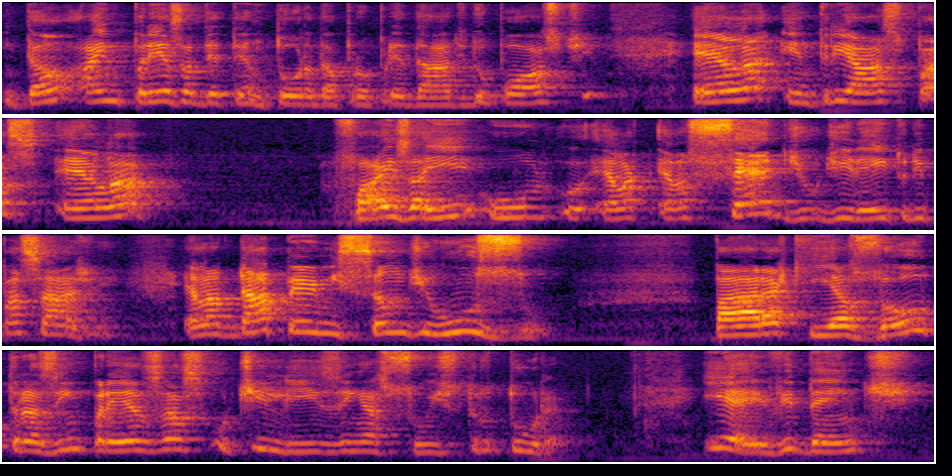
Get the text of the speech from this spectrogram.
Então, a empresa detentora da propriedade do poste, ela, entre aspas, ela faz aí, o, ela, ela cede o direito de passagem. Ela dá permissão de uso para que as outras empresas utilizem a sua estrutura. E é evidente,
